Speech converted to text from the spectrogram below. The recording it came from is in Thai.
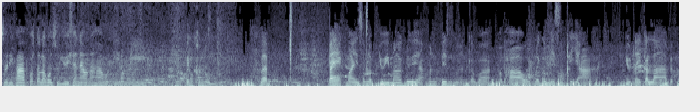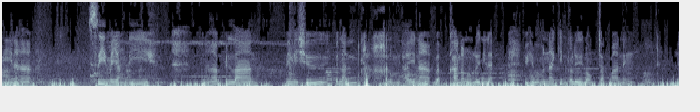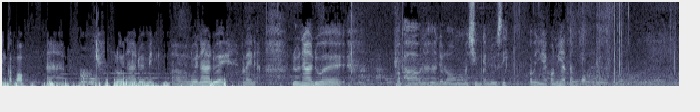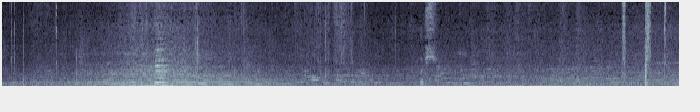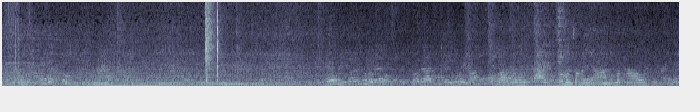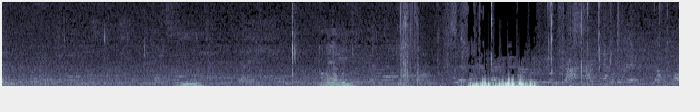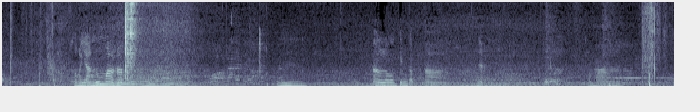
สวัสดีครับ ขอต้อนรับเข้าสู่ยุยชาแนลนะฮะ วันนี้เรามีเป็นขนมแบบแปลกใหม่สำหรับยุ้ยมากเลยอะ่ะ มันเป็นเหมือนกับว่ามะพร้าวแล้วก็มีสังขยา อยู่ในกะลาแบบนี้นะฮะ ซีนมาอย่างดีนะฮะ เป็นร้านไม่มีชื่อ เป็นร้านขนมไทยหน้าแบบข้างถนนเลยนี่แหละ ยุ้ยเห็นว่ามันน่ากินก็เลยลองจัดมาหนึ่งหนึ่งกระป๋องนะฮะโรยหน้า เม็ดโรยหน้าด้วยอะไรเนี่ยโรยหน้าด้วยมะพร้าวนะฮะเดี๋ยวลองมาชิมกันดูสิว่าเป็นยังไงขออนุญาตตั้งกล้องอึ๊ช เหมือนสังขยาอยู่ในมะพร้าวอืมสังขยานุ่มสังขยานุ่มมากฮะ อืม แล้วเราก็กินกับ อ่า เนี่ยมะพร้าว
